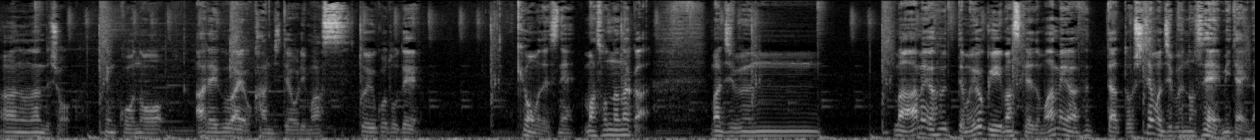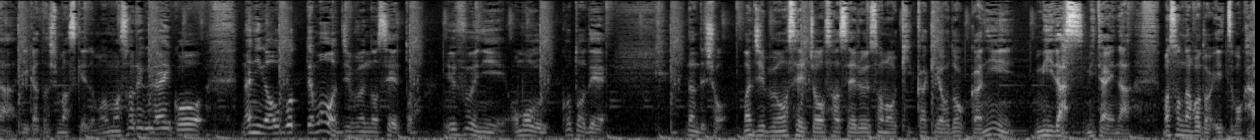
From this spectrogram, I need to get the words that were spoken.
あの何でしょう。天候の荒れ具合を感じております。ということで今日もですねまあそんな中、まあ、自分まあ雨が降ってもよく言いますけれども雨が降ったとしても自分のせいみたいな言い方しますけれども、まあ、それぐらいこう何が起こっても自分のせいというふうに思うことでなんでしょう、まあ、自分を成長させるそのきっかけをどっかに見出すみたいな、まあ、そんなことをいつも考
